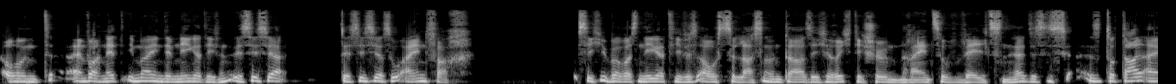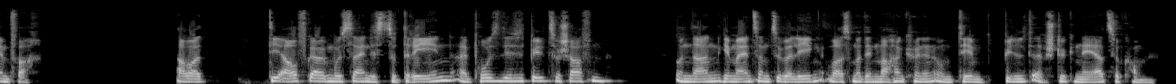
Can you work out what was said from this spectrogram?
Und einfach nicht immer in dem Negativen. Es ist ja, das ist ja so einfach sich über was Negatives auszulassen und da sich richtig schön reinzuwälzen. Ja, das ist also total einfach. Aber die Aufgabe muss sein, das zu drehen, ein positives Bild zu schaffen und dann gemeinsam zu überlegen, was wir denn machen können, um dem Bild ein Stück näher zu kommen.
